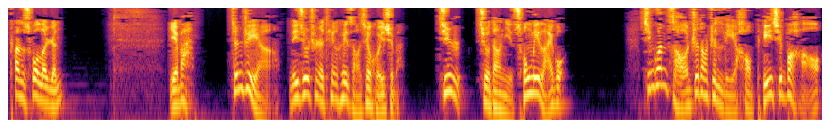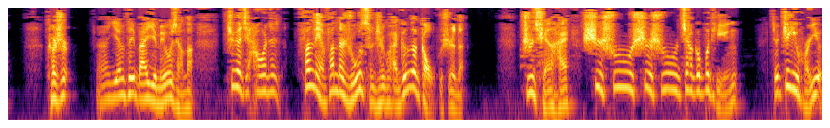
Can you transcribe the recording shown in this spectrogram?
看错了人，也罢，真这样，你就趁着天黑早些回去吧。今日就当你从没来过。尽管早知道这李浩脾气不好，可是严飞白也没有想到，这家伙这翻脸翻的如此之快，跟个狗似的。之前还是叔是叔叫个不停，这这一会儿又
